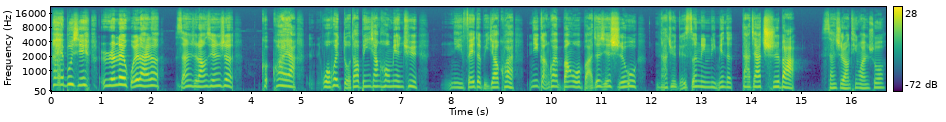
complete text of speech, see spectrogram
哎，不行，人类回来了，三十郎先生，快快呀！我会躲到冰箱后面去。”你飞得比较快，你赶快帮我把这些食物拿去给森林里面的大家吃吧。三十郎听完说：“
